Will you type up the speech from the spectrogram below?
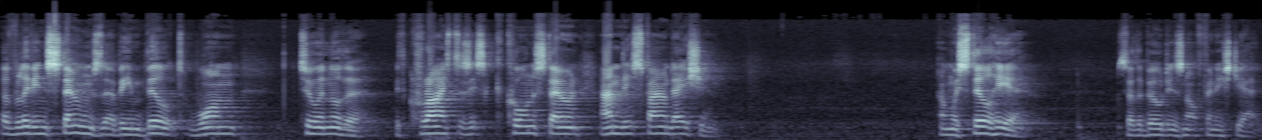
of living stones that are being built one to another with Christ as its cornerstone and its foundation. And we're still here, so the building's not finished yet.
